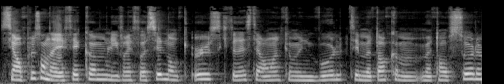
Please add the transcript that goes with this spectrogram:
Si en plus on avait fait comme les vrais fossiles, donc eux, ce qu'ils faisaient, c'était vraiment comme une boule. Tu sais, mettons comme, mettons ça, là.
